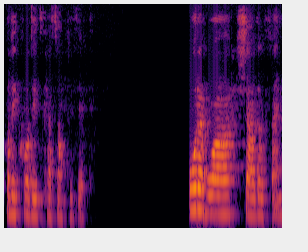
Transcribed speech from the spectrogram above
pour les cours d'éducation physique. Au revoir, cher dauphin.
